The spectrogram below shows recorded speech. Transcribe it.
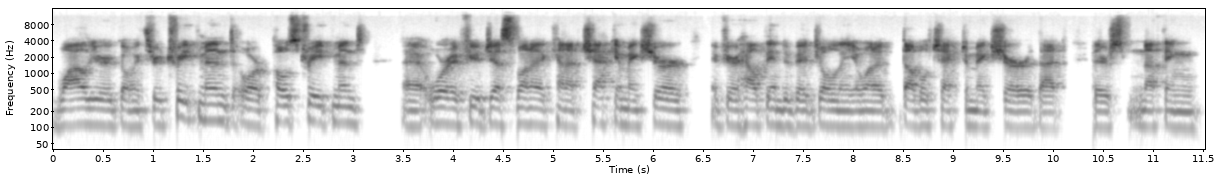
while you're going through treatment or post treatment, uh, or if you just want to kind of check and make sure if you're a healthy individual and you want to double check to make sure that there's nothing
